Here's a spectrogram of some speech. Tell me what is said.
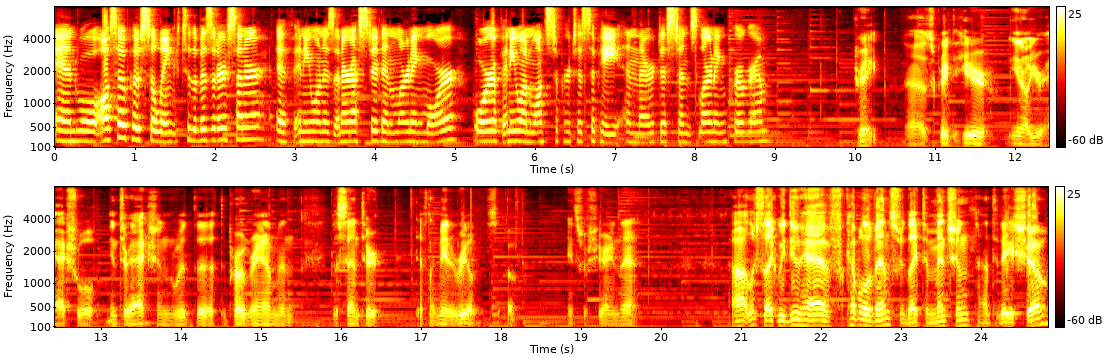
And we'll also post a link to the Visitor Center if anyone is interested in learning more or if anyone wants to participate in their distance learning program. Great. Uh, it's great to hear, you know, your actual interaction with the, the program and the center. Definitely made it real. So thanks for sharing that. Uh, it looks like we do have a couple events we'd like to mention on today's show.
